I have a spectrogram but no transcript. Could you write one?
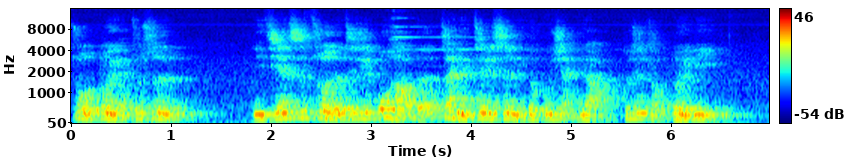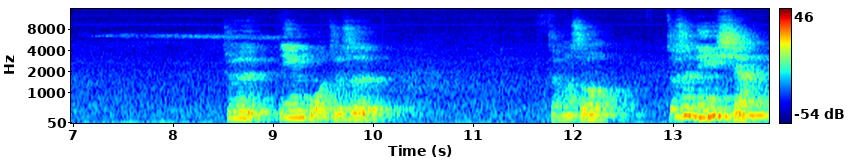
做对了，就是以前是做的这些不好的，在你这一世你都不想要，就是一种对立，就是因果，就是怎么说，就是你想，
